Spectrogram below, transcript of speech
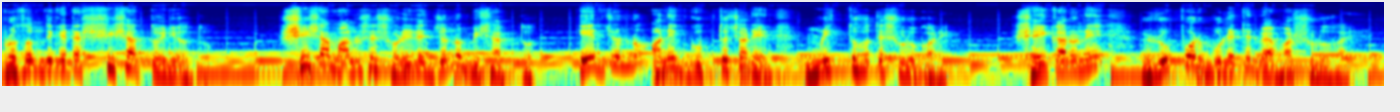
প্রথম দিকে এটা সীসার তৈরি হতো। সীসা মানুষের শরীরের জন্য বিষাক্ত। এর জন্য অনেক গুপ্তচরের মৃত্যু হতে শুরু করে। সেই কারণে রুপোর বুলেটের ব্যবহার শুরু হয়।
